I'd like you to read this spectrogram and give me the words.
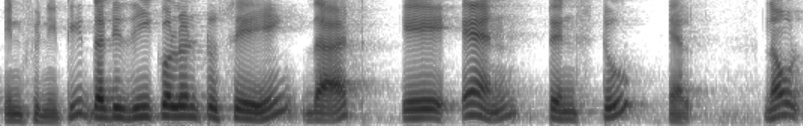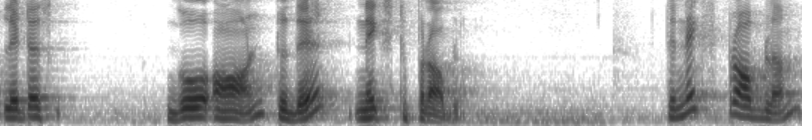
infinity that is equivalent to saying that a n tends to L. Now, let us go on to the next problem. The next problem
